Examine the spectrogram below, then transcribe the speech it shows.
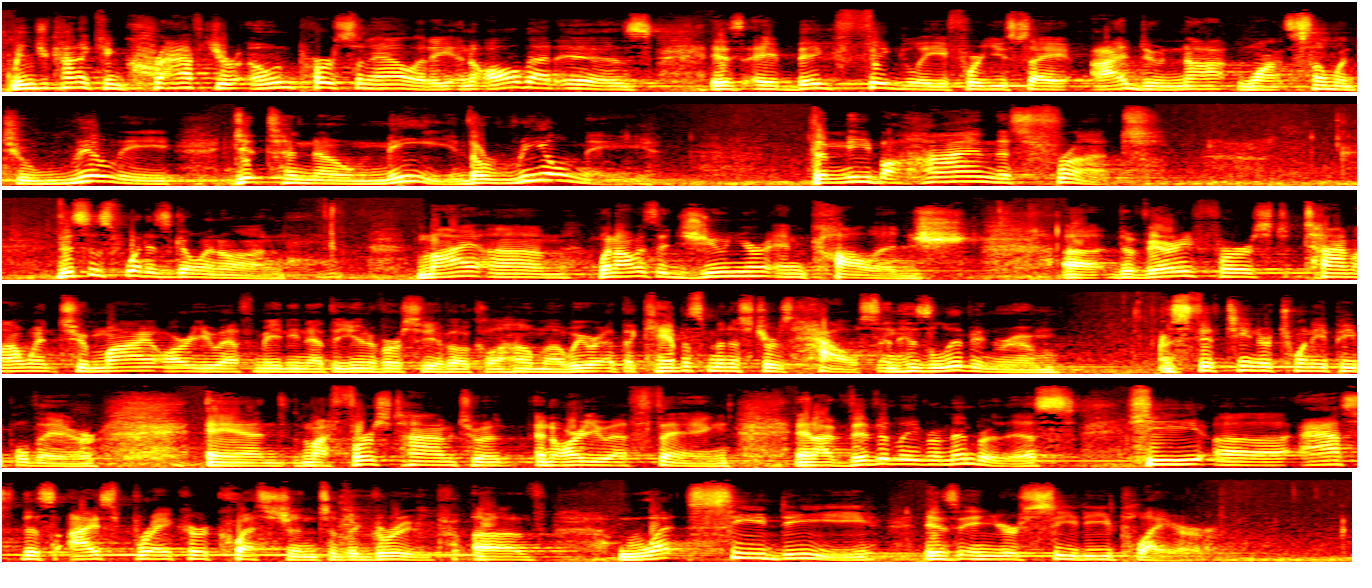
I mean, you kind of can craft your own personality, and all that is is a big fig leaf where you say, I do not want someone to really get to know me, the real me, the me behind this front. This is what is going on. My, um, when I was a junior in college, uh, the very first time I went to my RUF meeting at the University of Oklahoma, we were at the campus minister's house in his living room. There's 15 or 20 people there, and my first time to an RUF thing, and I vividly remember this. He uh, asked this icebreaker question to the group of what CD is in your CD player?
